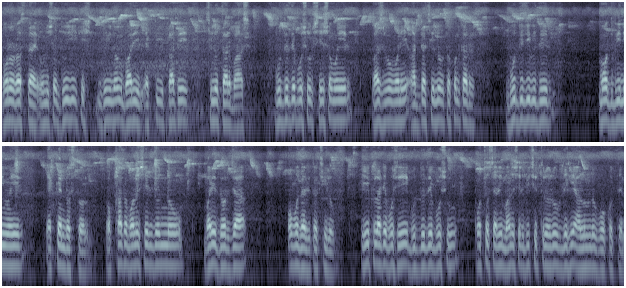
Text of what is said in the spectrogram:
বড় রাস্তায়, উনিশশো দুই দুই নং বাড়ির একটি ফ্ল্যাটে ছিল তার বাস। বুদ্ধদেব বসুর সে সময়ের বাসভবনে আড্ডা ছিল তখনকার বুদ্ধিজীবীদের মত বিনিময়ের এক কেন্দ্রস্থল। অখ্যাত মানুষের জন্য বাড়ির দরজা অবধারিত ছিল। এই ফ্ল্যাটে বসে বুদ্ধদেব বসু পথচারী মানুষের বিচিত্র রূপ দেখে আনন্দ উপভোগ করতেন।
